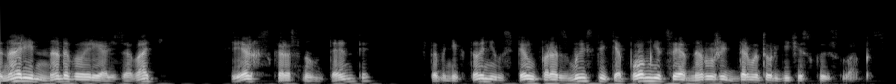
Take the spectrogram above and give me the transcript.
Сценарий надо было реализовать в сверхскоростном темпе, чтобы никто не успел поразмыслить, опомниться и обнаружить драматургическую слабость.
